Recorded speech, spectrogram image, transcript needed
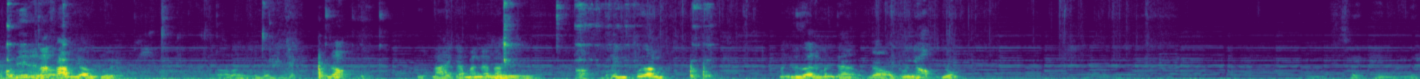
เขาดีเลยนะกลับเดียวเลยเอาไปให้ผมบ่นี่เนาะติดลายกับมันน่ะนะนี่ฮะเป็นเปลือง มันเหลือแล้วมันจะเน่าเป็นตัวเนาะอยู่เสร็จแห้งเลยนะ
